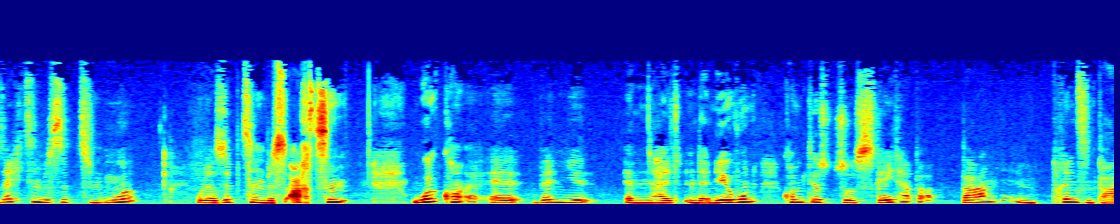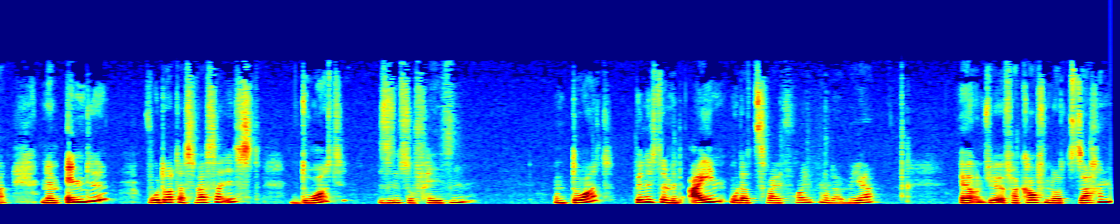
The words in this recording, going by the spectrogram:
16 bis 17 Uhr oder 17 bis 18 Uhr, äh, wenn ihr ähm, halt in der Nähe wohnt, kommt ihr zur Skaterbahn im Prinzenpark. Und am Ende, wo dort das Wasser ist, dort sind so Felsen. Und dort bin ich dann mit ein oder zwei Freunden oder mehr. Äh, und wir verkaufen dort Sachen.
